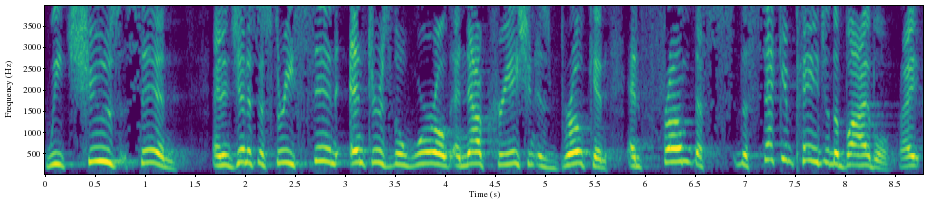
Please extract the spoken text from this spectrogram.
we choose sin. And in Genesis 3, sin enters the world, and now creation is broken. And from the, the second page of the Bible, right,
